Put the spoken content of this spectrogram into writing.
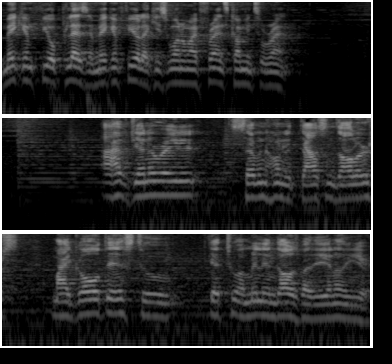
Make him feel pleasant, make him feel like he's one of my friends coming to rent. I have generated $700,000. My goal is to get to a million dollars by the end of the year.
